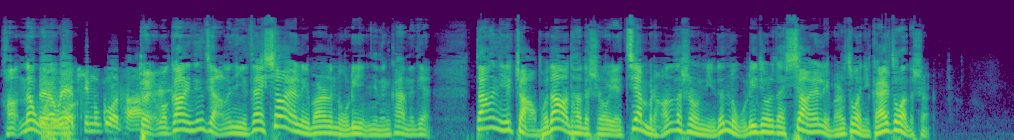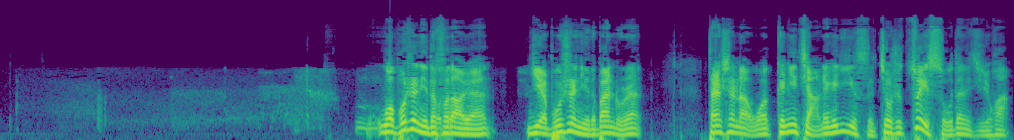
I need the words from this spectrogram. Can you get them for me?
好，那我我也拼不过他。对我刚已经讲了，你在校园里边的努力，你能看得见。当你找不到他的时候，也见不着他的时候，你的努力就是在校园里边做你该做的事儿。我不是你的辅导员，也不是你的班主任，但是呢，我给你讲这个意思，就是最俗的那几句话。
